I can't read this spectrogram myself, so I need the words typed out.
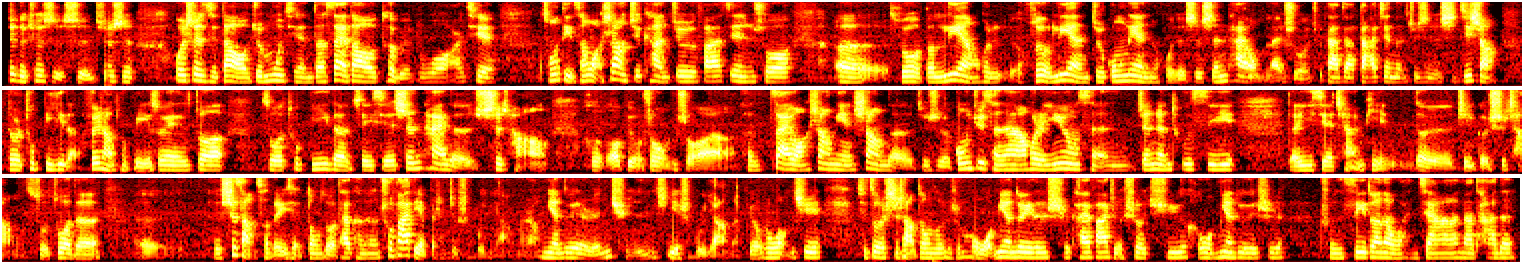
这个确实是，就是会涉及到就目前的赛道特别多，而且从底层往上去看，就是发现说。呃，所有的链或者所有链，就是公链或者是生态，我们来说，就大家搭建的，就是实际上都是 to B 的，非常 to B。所以做做 to B 的这些生态的市场和，比如说我们说，呃，再往上面上的就是工具层啊，或者应用层，真正 to C 的一些产品的这个市场所做的，呃。市场侧的一些动作，它可能出发点本身就是不一样，然后面对的人群也是不一样的。比如说，我们去去做市场动作的时候，我面对的是开发者社区，和我面对的是纯 C 端的玩家，那他的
